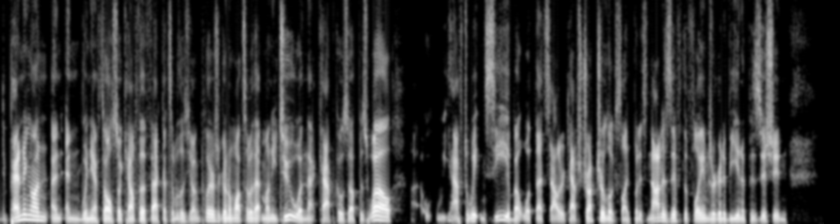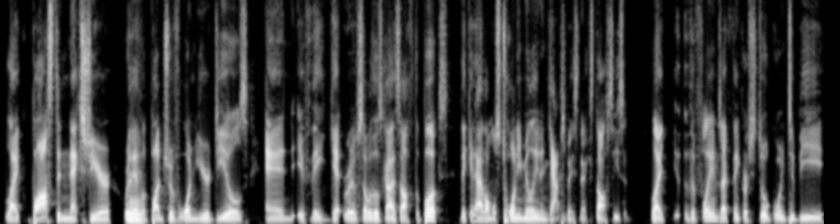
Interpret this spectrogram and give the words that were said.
depending on and and when you have to also account for the fact that some of those young players are going to want some of that money too when that cap goes up as well. uh, We have to wait and see about what that salary cap structure looks like, but it's not as if the Flames are going to be in a position like Boston next year where they have Mm. a bunch of one-year deals and if they get rid of some of those guys off the books, they could have almost 20 million in cap space next offseason. Like the Flames, I think, are still going to be.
